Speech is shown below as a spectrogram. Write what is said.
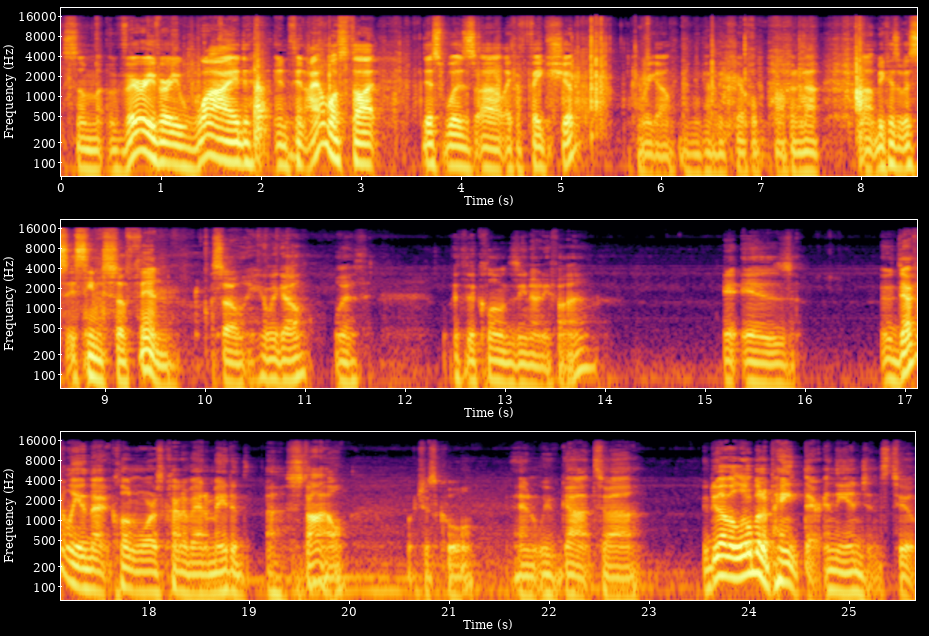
some very very wide and thin. I almost thought this was uh, like a fake ship here we go. You gotta be careful popping it out uh, because it was it seemed so thin. So here we go with with the Clone Z95. It is definitely in that Clone Wars kind of animated uh, style, which is cool. And we've got uh, we do have a little bit of paint there in the engines too,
